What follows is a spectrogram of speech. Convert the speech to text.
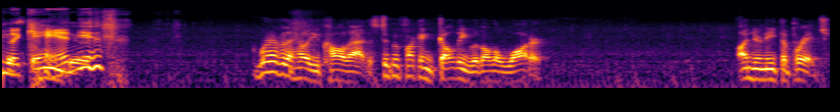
this game, dude. canyon? Whatever the hell you call that. The stupid fucking gully with all the water. Underneath the bridge.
